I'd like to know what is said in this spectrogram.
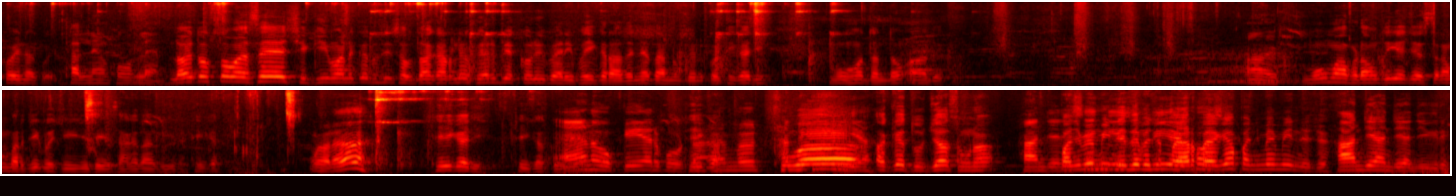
ਕੋਈ ਨਾ ਕੋਈ। ਥੱਲੇ ਖੋਲ ਲੈਣ। ਲਓ ਜੀ ਦੋਸਤੋ ਵੈਸੇ ਛਿੱਗੀ ਮੰਨ ਕੇ ਤੁਸੀਂ ਸੌਦਾ ਕਰ ਲਿਓ ਫਿਰ ਵੀ ਇੱਕ ਵਾਰੀ ਵੈਰੀਫਾਈ ਕਰਾ ਦਿੰਦੇ ਆ ਤੁਹਾਨੂੰ ਬਿਲਕੁਲ ਠੀਕ ਆ ਜੀ। ਮੂੰਹੋਂ ਦੰਦੋਂ ਆ ਦੇਖੋ। ਆ ਵੇਖੋ ਮੂੰਹ ਮਾ ਫੜਾਉਂਦੀ ਹੈ ਜਿਸ ਤਰ੍ਹਾਂ ਮਰਜ਼ੀ ਕੋਈ ਚੀਜ਼ ਦੇ ਸਕਦਾ ਵੀਰ ਠੀਕ ਆ। ਹੋਰ? ਠੀਕ ਆ ਜੀ ਠੀਕ ਆ ਕੋਈ ਗੱਲ ਐਨ ਓਕੇ ਆ ਰਿਪੋਰਟ ਠੀਕ ਆ। ਸੂਆ ਅੱਗੇ ਦੂਜਾ ਸੂਣਾ। ਹਾਂਜੀ ਪੰਜਵੇਂ ਮਹੀਨੇ ਦੇ ਵਿੱਚ ਪੈਰ ਪੈ ਗਿਆ ਪੰਜਵੇਂ ਮਹੀਨੇ 'ਚ। ਹਾਂਜੀ ਹਾਂਜੀ ਹਾਂਜੀ ਵੀਰੇ।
